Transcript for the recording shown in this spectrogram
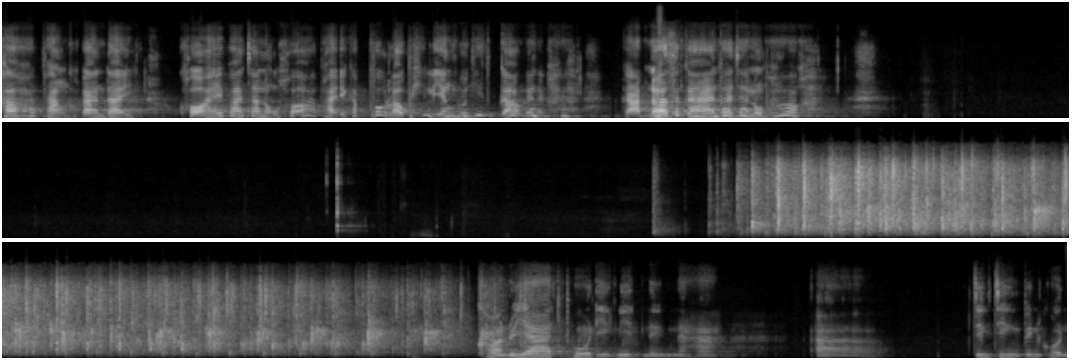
ถ้าทางการใด ขอให้พระอาจารย์หลวงพ่ออภัยกับพวกเราพี่เลี้ยงรุ่น29ด้วยนะคะกราบนมัสการพระอาจารย์หลวงพ่อค่ะ ขออนุญาตพูดอีกนิดนึงนะคะจริง ๆ เป็นคน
